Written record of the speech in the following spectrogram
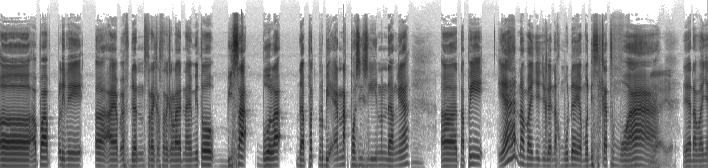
eh apa lini eh, IMF dan striker-striker lain. Lain itu bisa bola dapat lebih enak posisi nendangnya. Eh, tapi ya namanya juga anak muda ya mau disikat semua. Iya, iya. ya namanya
